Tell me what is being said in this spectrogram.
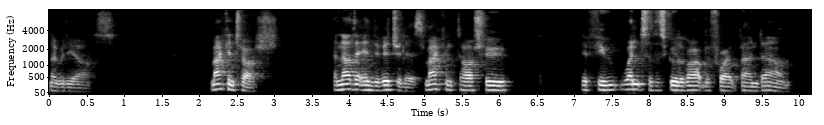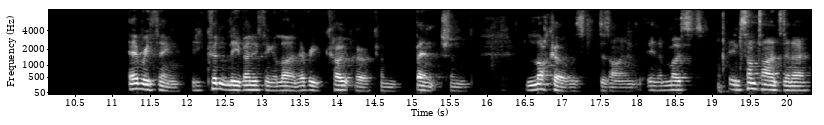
nobody else. Mackintosh, another individualist, Mackintosh, who, if you went to the School of Art before it burned down, everything, he couldn't leave anything alone. Every coat hook and bench and locker was designed in a most, in sometimes in a,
